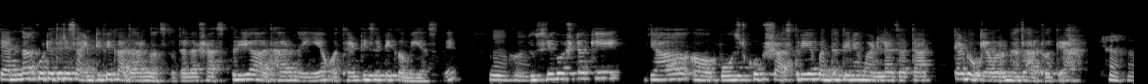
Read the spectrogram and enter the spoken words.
त्यांना कुठेतरी सायंटिफिक आधार नसतो. त्याला शास्त्रीय आधार नाहीये, ऑथेंटिसिटी कमी असते. दुसरी गोष्ट की ज्या पोस्ट खूप शास्त्रीय पद्धतीने मांडल्या जातात त्या डोक्यावरनं जात होत्या.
